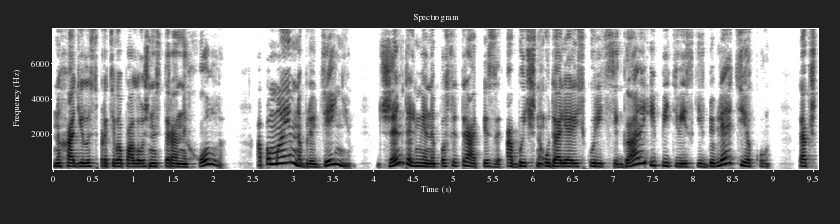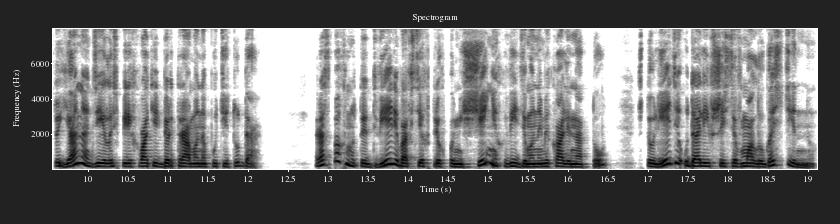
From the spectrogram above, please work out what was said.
находилась с противоположной стороны холла, а по моим наблюдениям, Джентльмены после трапезы обычно удалялись курить сигары и пить виски в библиотеку, так что я надеялась перехватить Бертрама на пути туда. Распахнутые двери во всех трех помещениях, видимо, намекали на то, что леди, удалившиеся в малую гостиную,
